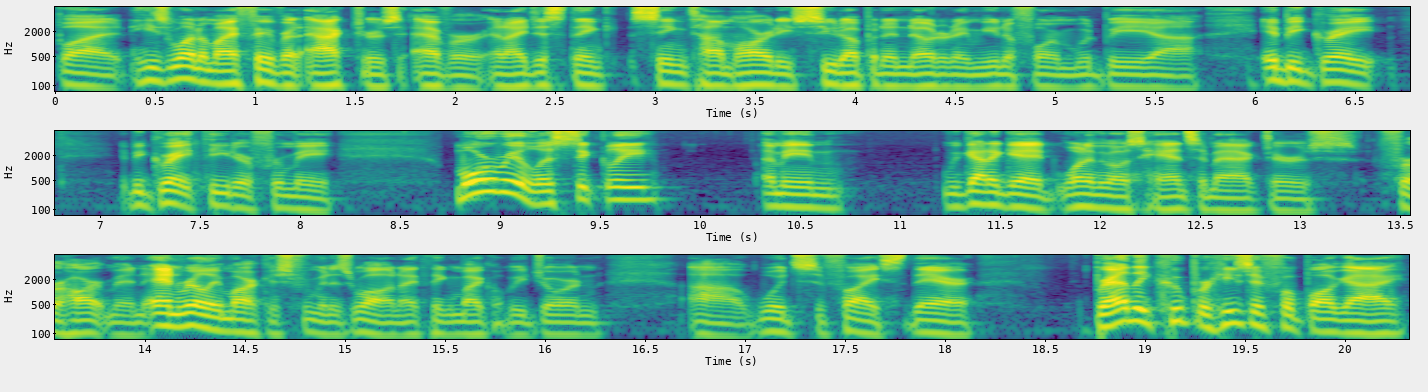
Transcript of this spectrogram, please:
but he's one of my favorite actors ever. And I just think seeing Tom Hardy suit up in a Notre Dame uniform would be uh, it'd be great. It'd be great theater for me. More realistically, I mean, we got to get one of the most handsome actors for Hartman and really Marcus Freeman as well. And I think Michael B. Jordan uh, would suffice there. Bradley Cooper, he's a football guy.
